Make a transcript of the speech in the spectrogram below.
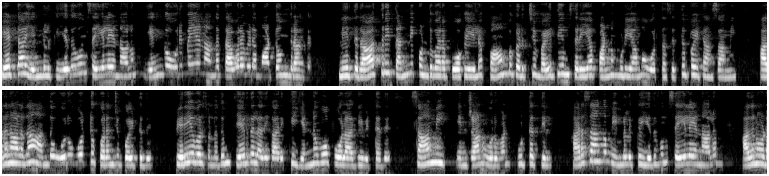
கேட்டா எங்களுக்கு எதுவும் செய்யலைனாலும் எங்க உரிமையை நாங்க தவற விட மாட்டோங்கிறாங்க நேத்து ராத்திரி தண்ணி கொண்டு வர போகையில பாம்பு கடிச்சு வைத்தியம் சரியா பண்ண முடியாம ஒருத்தன் செத்து போயிட்டான் சாமி. அதனாலதான் அந்த ஒரு ஓட்டு குறைஞ்சு போயிட்டுது. பெரியவர் சொன்னதும் தேர்தல் அதிகாரிக்கு என்னவோ போலாகி விட்டது. சாமி என்றான் ஒருவன் கூட்டத்தில். அரசாங்கம் எங்களுக்கு எதுவும் செய்யலைனாலும் அதனோட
